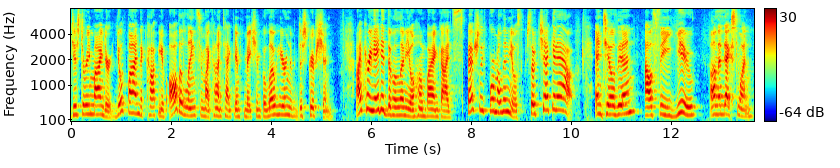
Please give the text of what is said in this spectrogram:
Just a reminder, you'll find a copy of all the links and my contact information below here in the description. I created the Millennial Home Buying Guide specially for millennials, so check it out. Until then, I'll see you on the next one.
